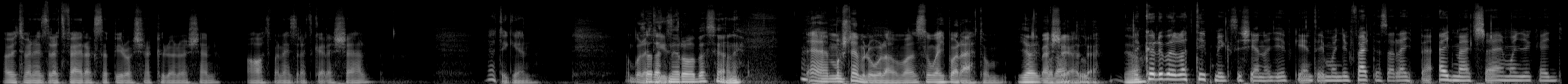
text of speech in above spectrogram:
Ha 50 ezret felraksz a pirosra különösen, ha 60 ezret keresel. Hát igen. Abból a tíz... Szeretnél róla beszélni? Nem, most nem rólam van szó, egy barátom Ja, egy mesélte. barátod. De Ja. körülbelül a tipmix is ilyen egyébként, hogy mondjuk felteszel egy, egy meccsre mondjuk egy,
